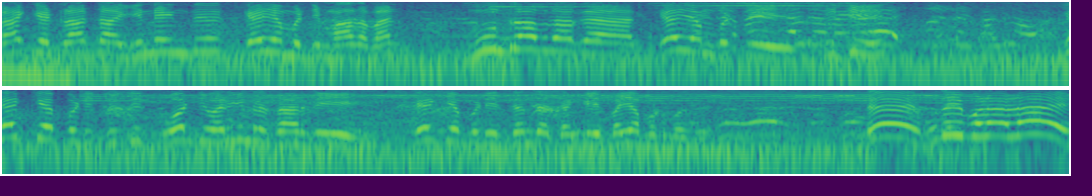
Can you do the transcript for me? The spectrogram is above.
ராக்கெட் ராஜா இணைந்து கேஎம்பட்டி மாதவன் மூன்றாவதாக கேஎம்பட்டி சுஜித் கேபட்டி சுஜித் ஓட்டி வருகின்ற சாரதி கே கேபட்டி சேர்ந்த சங்கிலி பையா போட்டு பஸ் டேய் உதவி பண்ணா டேய்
